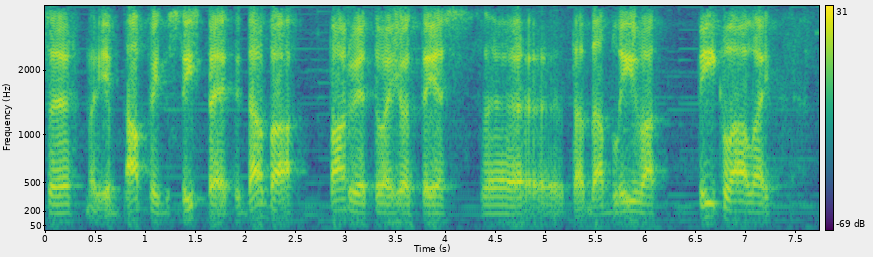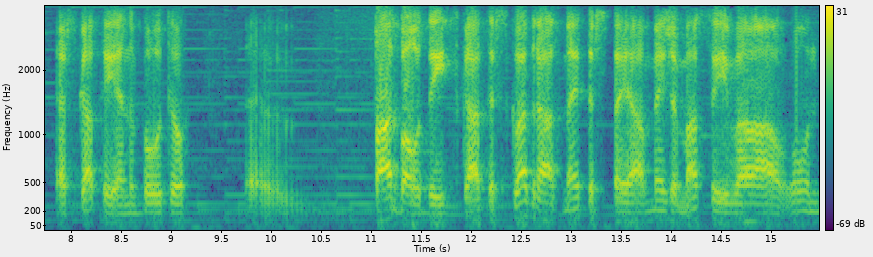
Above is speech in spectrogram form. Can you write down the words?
Eh, apvidus izpēti dabā, pārvietojoties eh, tādā blīvā tīklā, lai ar skatienu būtu eh, pārbaudīts katrs kvadrātmetrs tajā meža masīvā un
